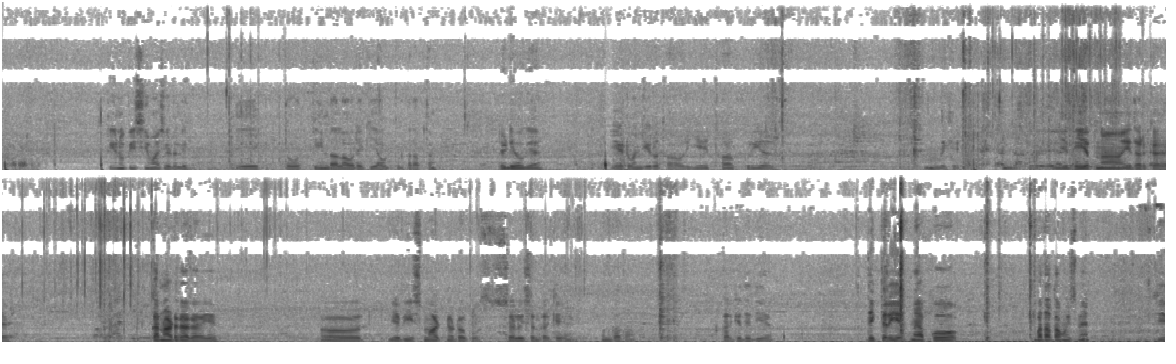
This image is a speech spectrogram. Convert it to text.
तीनों पी सी एम डली। एक, दो, तीन डाला और एक ये आउटपुट ख़राब था। रेडी हो गया। एट वन ज़ीरो था और ये था कुरियर देखिए। ये भी अपना इधर का है। कर्नाटका का है ये। और ये भी स्मार्ट नेटवर्क सोल्यूशन करके है। उनका था। करके दे दिया। देखते रहिए, मैं आपको बताता हूँ इसमें कि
